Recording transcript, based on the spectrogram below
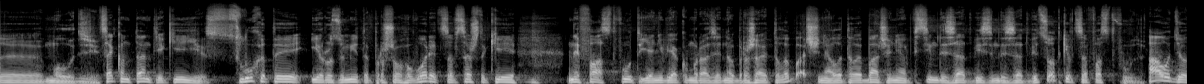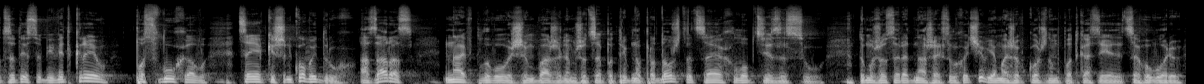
молоді. Це контент, який слухати і розуміти, про що говорять. Це все ж таки не фастфуд. Я ні в якому разі не ображаю телебачення, але телебачення в 70-80% це фастфуд. Аудіо це ти собі відкрив. Послухав, це як кишеньковий друг. А зараз найвпливовішим важелем, що це потрібно продовжити, це хлопці ЗСУ. Тому що серед наших слухачів, я майже в кожному подкасті це говорю.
